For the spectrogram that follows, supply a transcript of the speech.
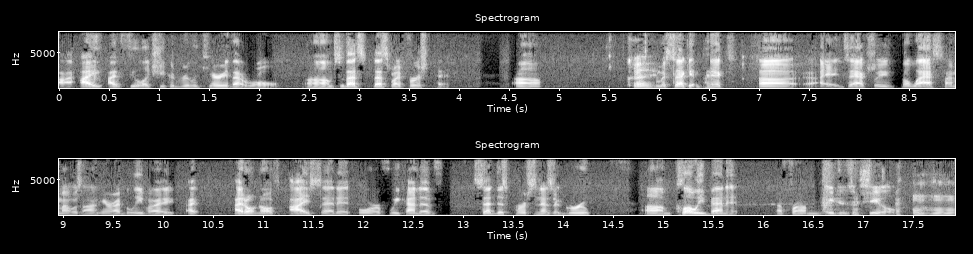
I, I, I feel like she could really carry that role. Um, so that's that's my first pick. Um, Okay. my second pick, uh, it's actually the last time I was on here. I believe I, I, I don't know if I said it or if we kind of said this person as a group. Um, Chloe Bennet uh, from Agents of Shield. hmm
